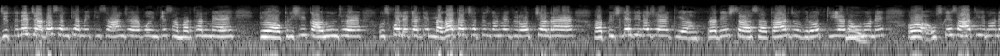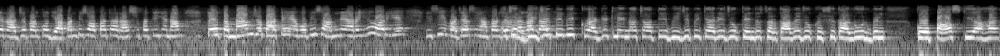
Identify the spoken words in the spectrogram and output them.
जितने ज़्यादा संख्या में किसान जो है वो इनके समर्थन में आए कृषि कानून जो है उसको लेकर के लगातार छत्तीसगढ़ में विरोध चल रहा है। पिछले दिनों जो है प्रदेश सरकार जो विरोध किया था उन्होंने उसके साथ ही उन्होंने राज्यपाल को ज्ञापन भी सौंपा था राष्ट्रपति के नाम। तो तमाम जो बातें हैं वो भी सामने आ रही है और ये इसी वजह से यहाँ पर अच्छा बीजेपी भी क्रेडिट लेना चाहती है। बीजेपी कह रही है जो केंद्र सरकार ने जो कृषि कानून बिल को पास किया है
